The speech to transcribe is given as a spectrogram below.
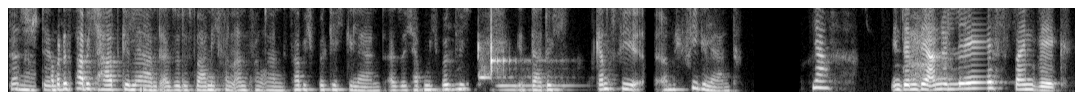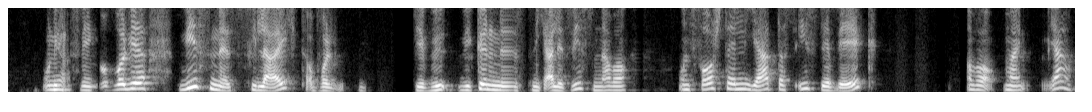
Das genau. stimmt. Aber das habe ich hart gelernt. Also das war nicht von Anfang an. Das habe ich wirklich gelernt. Also ich habe mich wirklich dadurch ganz viel, habe ich viel gelernt. Ja indem der andere lässt seinen Weg und nicht ja. zwingt. Obwohl wir wissen es vielleicht, obwohl wir, wir können es nicht alles wissen, aber uns vorstellen, ja, das ist der Weg. Aber mein, ja,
